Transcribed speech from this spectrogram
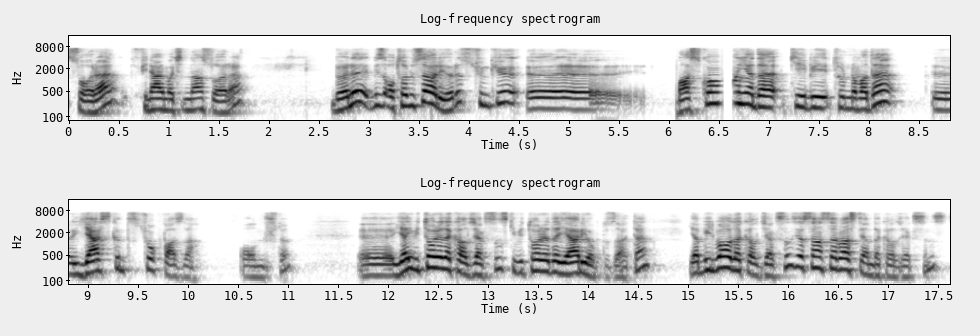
sonra, final maçından sonra böyle biz otobüsü arıyoruz. Çünkü e, Baskonya'daki bir turnuvada e, yer sıkıntısı çok fazla olmuştu. E, ya Vitoria'da kalacaksınız ki Vitoria'da yer yoktu zaten. Ya Bilbao'da kalacaksınız ya San Sebastian'da kalacaksınız.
